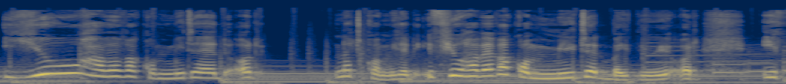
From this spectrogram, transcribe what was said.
you have ever committed or not committed, if you have ever committed, by the way, or if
